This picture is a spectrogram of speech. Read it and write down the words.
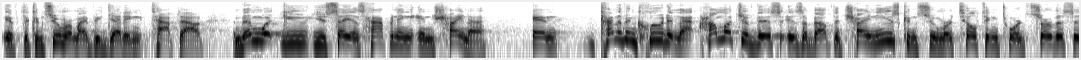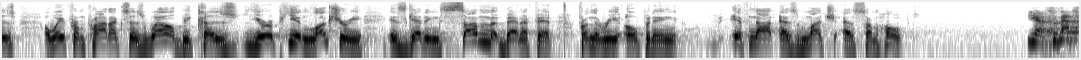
if the consumer might be getting tapped out. And then what you, you say is happening in China. And kind of include in that how much of this is about the Chinese consumer tilting towards services away from products as well, because European luxury is getting some benefit from the reopening, if not as much as some hoped. Yeah, so that's.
